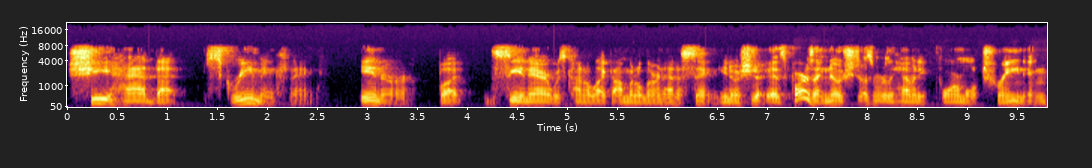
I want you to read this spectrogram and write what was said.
she had that screaming thing in her, but the Air was kind of like, I'm going to learn how to sing. You know, she, as far as I know, she doesn't really have any formal training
